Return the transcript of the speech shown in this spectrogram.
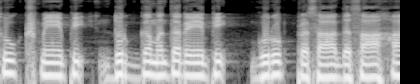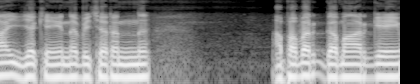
सूक्ष्मेऽपि दुर्गमतरेऽपि गुरुप्रसादसाहाय्यकेन विचरन् अपवर्गमार्गे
